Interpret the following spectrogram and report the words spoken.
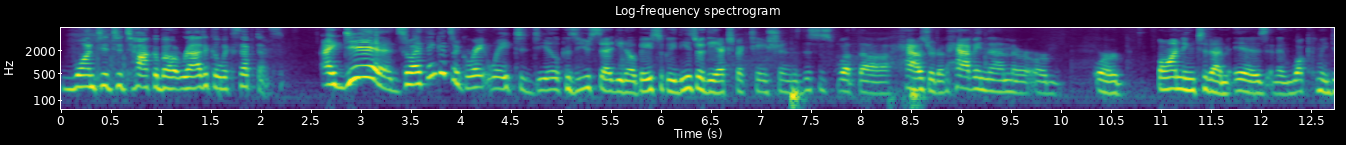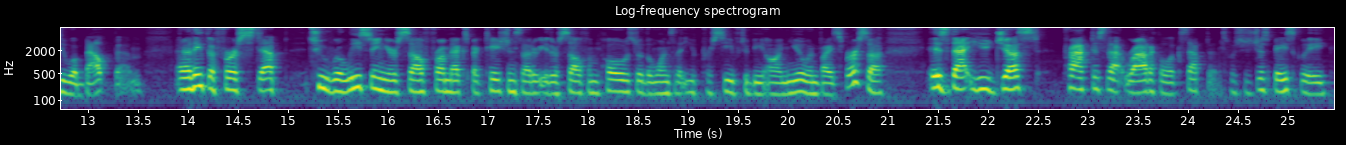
wanted to talk about radical acceptance. I did. So I think it's a great way to deal because you said, you know, basically these are the expectations. This is what the hazard of having them or, or or bonding to them is, and then what can we do about them? And I think the first step to releasing yourself from expectations that are either self-imposed or the ones that you perceive to be on you and vice versa is that you just practice that radical acceptance, which is just basically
